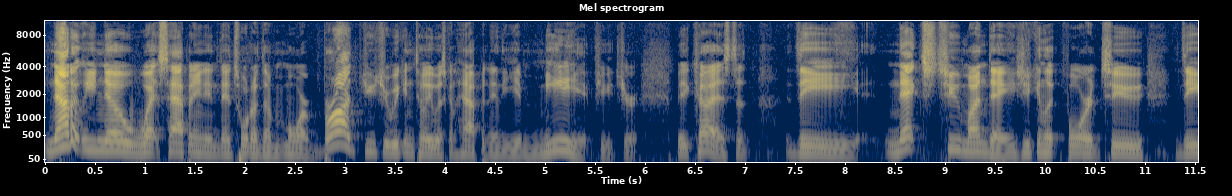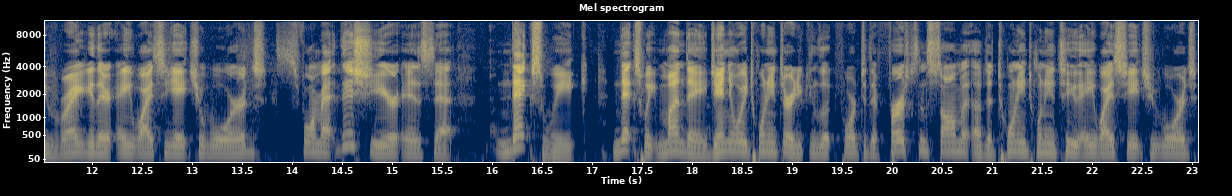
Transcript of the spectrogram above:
Now that we know what's happening in then sort of the more broad future, we can tell you what's going to happen in the immediate future because the the next two Mondays, you can look forward to the regular AYCH awards format. This year is that next week, next week, Monday, January 23rd, you can look forward to the first installment of the 2022 AYCH awards,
